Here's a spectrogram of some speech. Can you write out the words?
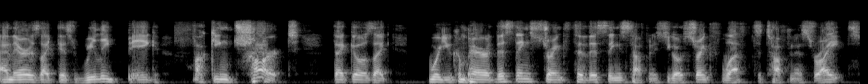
and there is like this really big fucking chart that goes like where you compare this thing's strength to this thing's toughness you go strength left to toughness right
